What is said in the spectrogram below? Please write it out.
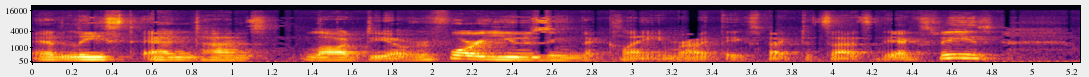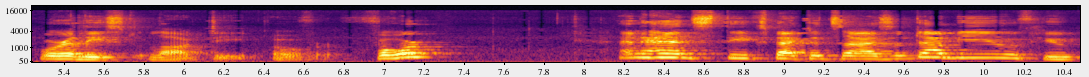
at least n times log d over 4 using the claim, right? The expected size of the xv's were at least log d over 4. And hence the expected size of w, if you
